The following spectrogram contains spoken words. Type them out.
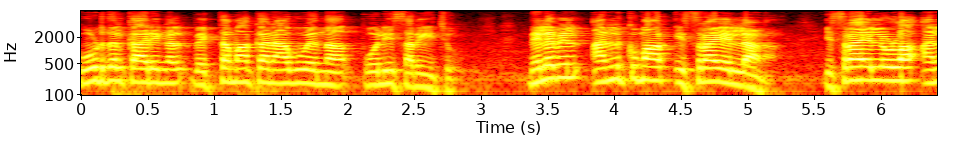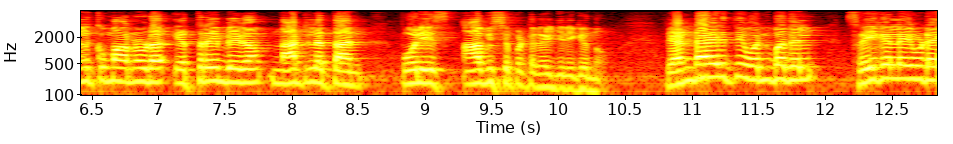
കൂടുതൽ കാര്യങ്ങൾ വ്യക്തമാക്കാനാകൂ എന്ന് പോലീസ് അറിയിച്ചു. നിലവിൽ അനിൽകുമാർ ഇസ്രായേലിലാണ്. ഇസ്രായേലിലുള്ള അനിൽകുമാറിനോട് എത്രയും വേഗം നാട്ടിലെത്താൻ പോലീസ് ആവശ്യപ്പെട്ട് കഴിഞ്ഞിരിക്കുന്നു. രണ്ടായിരത്തി ഒൻപതിൽ ശ്രീകല്ലയുടെ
